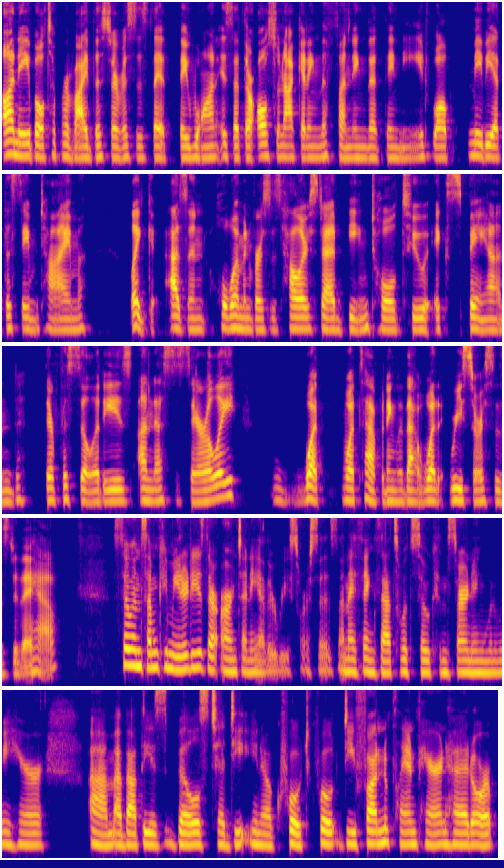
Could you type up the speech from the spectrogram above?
unable to provide the services that they want, is that they're also not getting the funding that they need. While maybe at the same time, like as in Whole Women versus Hellerstedt, being told to expand their facilities unnecessarily. What what's happening with that? What resources do they have? So, in some communities, there aren't any other resources. And I think that's what's so concerning when we hear um, about these bills to, de, you know, quote, quote, defund Planned Parenthood or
